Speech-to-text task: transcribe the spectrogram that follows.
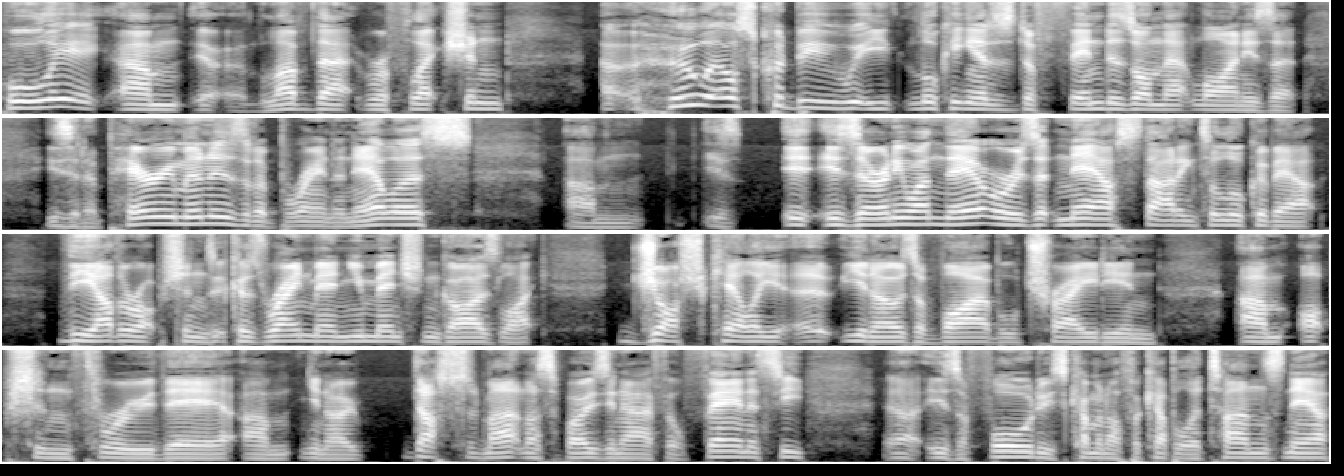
Houli, um, uh, love that reflection. Uh, who else could be we looking at as defenders on that line? Is it is it a Perryman? Is it a Brandon Ellis? Um, is is there anyone there, or is it now starting to look about the other options because Rainman, you mentioned guys like Josh Kelly, uh, you know, as a viable trade in um, option through there. Um, you know, Dustin Martin, I suppose, in AFL fantasy uh, is a forward who's coming off a couple of tons now.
